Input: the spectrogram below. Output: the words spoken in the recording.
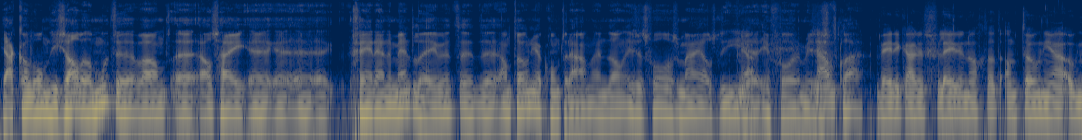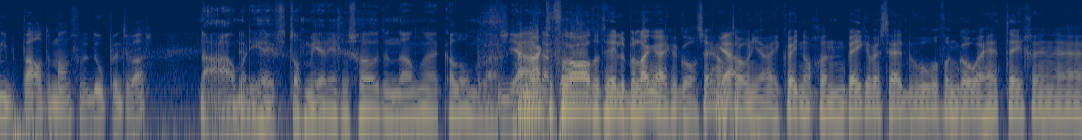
ja, Calon die zal wel moeten. Want als hij geen rendement levert, de Antonia komt eraan. En dan is het volgens mij, als die Ja. in vorm is, Nou, is het klaar. Weet ik uit het verleden nog dat Antonia ook niet bepaald de man van de doelpunten was. Nou, maar die heeft er toch meer ingeschoten dan eh Calon laatste. Ja, hij maakte vooral altijd hele belangrijke goals, hè, Ja. Antonia. Ik weet nog een bekerwedstrijd bijvoorbeeld van Go Ahead tegen, eh,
